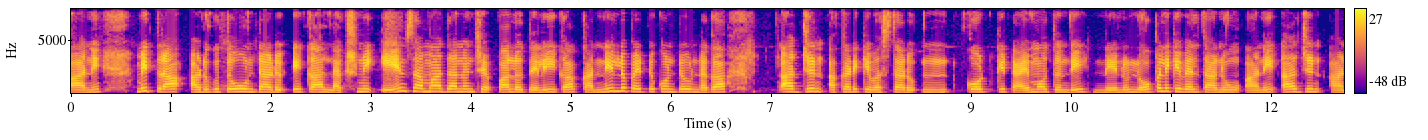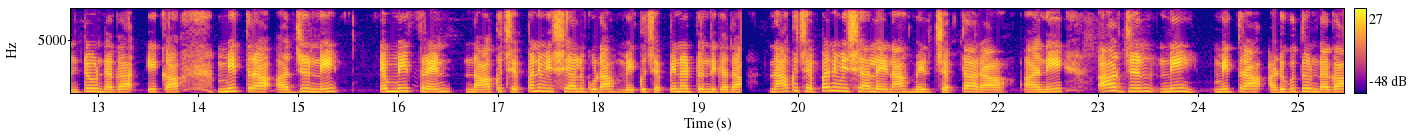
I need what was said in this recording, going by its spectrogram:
అని మిత్ర అడుగుతూ ఉంటాడు. ఇక లక్ష్మి ఏం సమాధానం చెప్పాలో తెలియక కన్నీళ్ళు పెట్టుకుంటూ ఉండగా అర్జున్ అక్కడికి వస్తాడు. కోర్ట్కి టైం అవుతుంది. నేను లోపలికి వెళ్తాను అని అర్జున్ అంటూ ఉండగా ఇక మిత్ర అర్జున్ని మీ ఫ్రెండ్ నాకు చెప్పని విషయాలు కూడా మీకు చెప్పినట్టుంది కదా. నాకు చెప్పని విషయాలైనా మీరు చెప్తారా? అని అర్జున్ని మిత్ర అడుగుతుండగా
